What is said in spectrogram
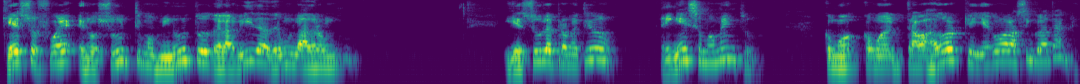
que eso fue en los últimos minutos de la vida de un ladrón. Y Jesús le prometió en ese momento, como, como el trabajador que llegó a las 5 de la tarde,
